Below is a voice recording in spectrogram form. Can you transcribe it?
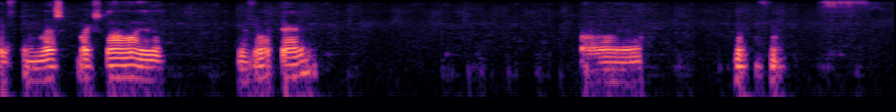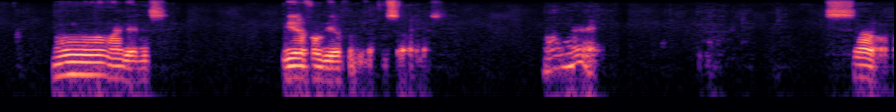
Coast in West Mexico is is right there. Oh oh my goodness. Beautiful, beautiful, beautiful sights. All right. So,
